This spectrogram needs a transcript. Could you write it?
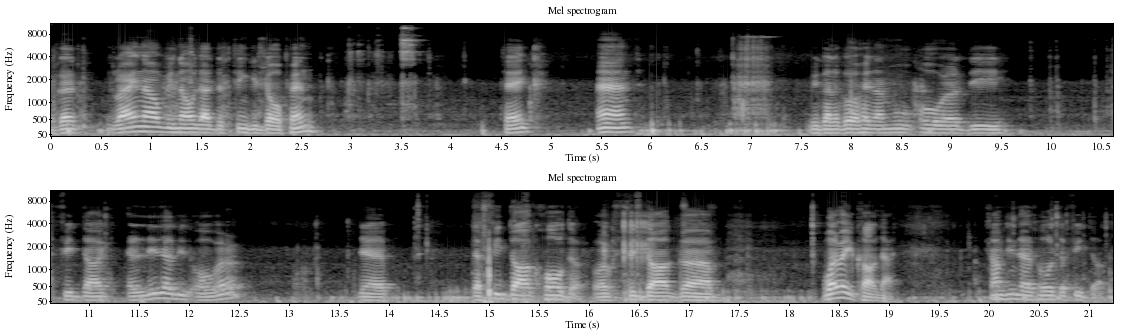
Okay. right now we know that the thing is open take and we're gonna go ahead and move over the feed dog a little bit over. The the feed dog holder or feed dog um, whatever you call that. Something that holds the feed dog.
